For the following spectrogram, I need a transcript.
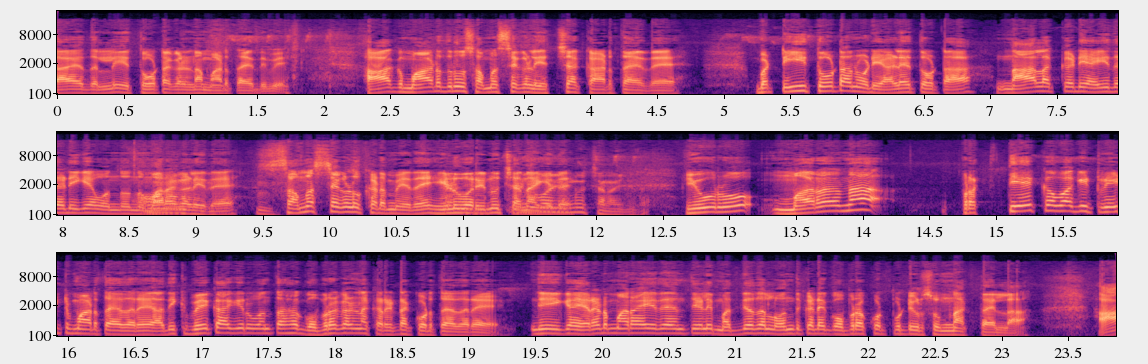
ದಾಯದಲ್ಲಿ ತೋಟಗಳನ್ನ ಮಾಡ್ತಾ ಇದ್ದೀವಿ. ಹಾಗೆ ಮಾಡಿದ್ರೂ ಸಮಸ್ಯೆಗಳು ಹೆಚ್ಚಾಗಿ ಕಾಡ್ತಾ ಇದೆ. ಬಟ್ ಈ ತೋಟ ನೋಡಿ ಹಳೆ ತೋಟ ನಾಲ್ಕಡಿ ಐದಡಿಗೆ ಅಡಿಗೆ ಒಂದೊಂದು ಮರಗಳಿದೆ. ಸಮಸ್ಯೆಗಳು ಕಡಿಮೆ ಇದೆ ಇಳುವರಿನೂ ಚೆನ್ನಾಗಿದೆ. ಚೆನ್ನಾಗಿದೆ. ಇವರು ಮರನ ಪ್ರತ್ಯೇಕವಾಗಿ ಟ್ರೀಟ್ ಮಾಡ್ತಾ ಇದ್ದಾರೆ ಅದಕ್ಕೆ ಬೇಕಾಗಿರುವಂತಹ ಗೊಬ್ಬರಗಳನ್ನ ಕರೆಕ್ಟಾಗಿ ಕೊಡ್ತಾ ಇದ್ದಾರೆ ಈಗ ಎರಡು ಮರ ಇದೆ ಅಂತೇಳಿ ಮಧ್ಯದಲ್ಲಿ ಒಂದು ಕಡೆ ಗೊಬ್ಬರ ಕೊಟ್ಬಿಟ್ಟು ಇವ್ರು ಸುಮ್ಮನೆ ಆಗ್ತಾ ಇಲ್ಲ. ಆ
